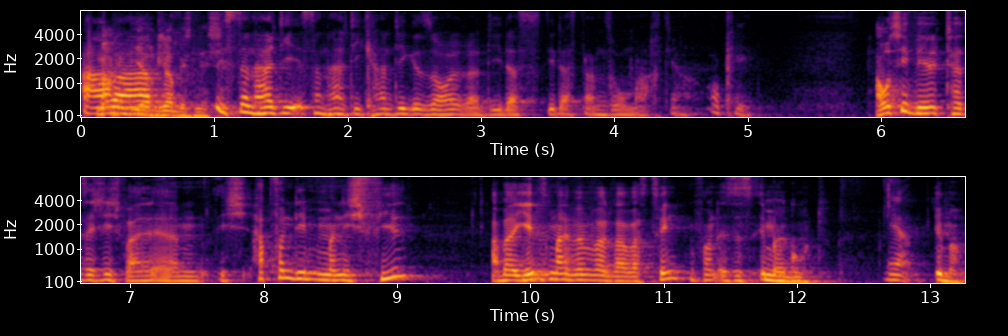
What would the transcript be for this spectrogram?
Die Aber auch, glaub ich, nicht. Ist dann, halt die, ist dann halt die kantige Säure, die das, die das dann so macht. Ja, okay. Ausgewählt tatsächlich, weil ähm, ich habe von dem immer nicht viel. Aber jedes Mal, wenn wir da was trinken von, ist es immer gut. Ja, Immer.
